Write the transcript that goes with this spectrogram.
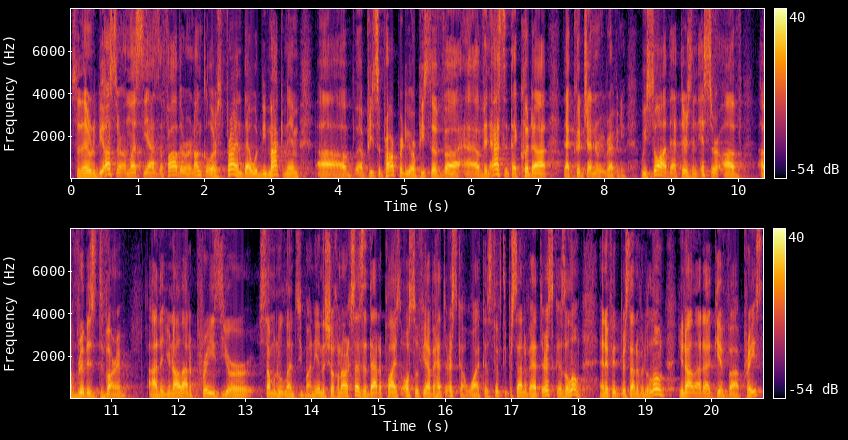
so then it would be usher unless he has a father or an uncle or a friend that would be maknim uh, a piece of property or a piece of, uh, of an asset that could uh, that could generate revenue. We saw that there's an isser of of ribis dvarim uh, that you're not allowed to praise your someone who lends you money. And the Shulchan Aruch says that that applies also if you have a heter iska. Why? Because 50% of a heter iska is a loan. And if 50% of it alone, you're not allowed to give uh, praise.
